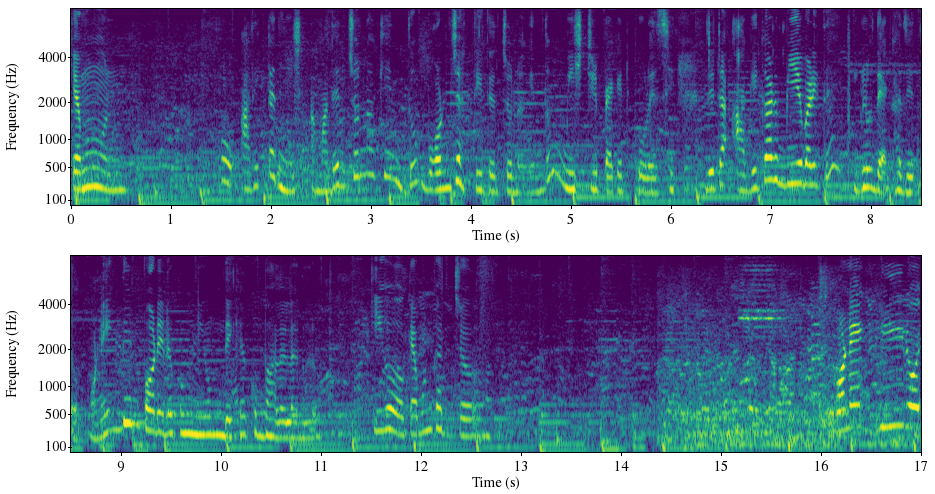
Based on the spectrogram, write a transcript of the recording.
কেমন? ও আরেকটা জিনিস, আমাদের জন্য কিন্তু, বরযাত্রীদের জন্য কিন্তু মিষ্টির প্যাকেট করেছি, যেটা আগেকার বিয়ে বাড়িতে এগুলো দেখা যেত। অনেক দিন পর এরকম নিয়ম দেখে খুব ভালো লাগল। কি গো, কেমন খাচ্ছ? অনেক ভিড়, ওই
